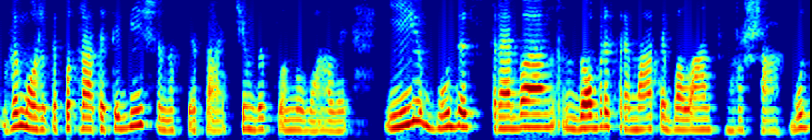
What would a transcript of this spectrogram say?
Ви можете потратити більше на свята, чим ви планували. І буде треба добре тримати баланс в грошах. Буде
